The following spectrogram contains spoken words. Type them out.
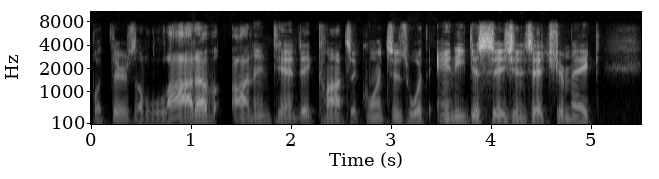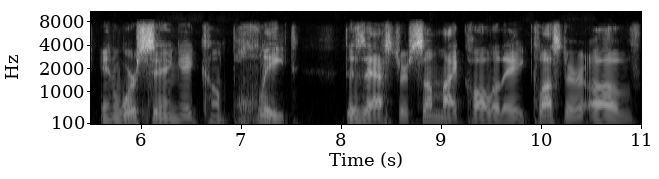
but there's a lot of unintended consequences with any decisions that you make. And we're seeing a complete disaster. Some might call it a cluster of,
